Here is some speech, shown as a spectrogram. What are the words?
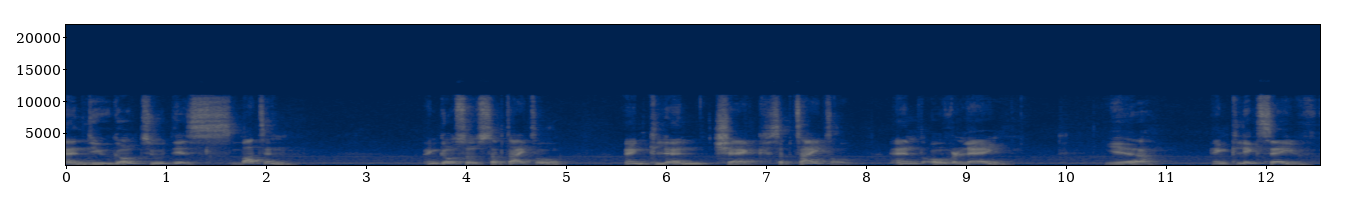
And you go to this button and go to subtitle and then check subtitle and overlay. Yeah and click save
